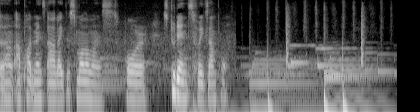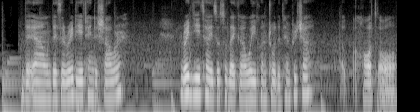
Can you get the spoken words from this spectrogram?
uh, apartments are like the smaller ones for students for example. The, um, there's a radiator in the shower. Radiator is also like a way you control the temperature hot or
